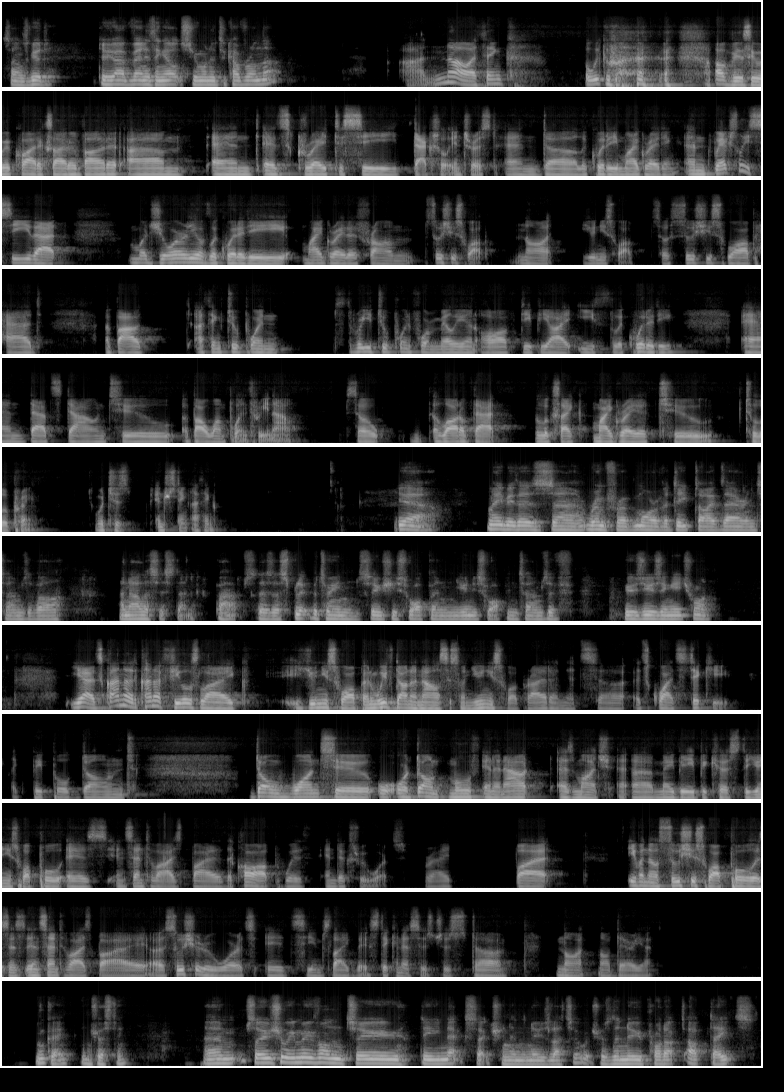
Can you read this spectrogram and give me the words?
sounds good. Do you have anything else you wanted to cover on that? Uh, no, I think we could, obviously we're quite excited about it. Um, and it's great to see the actual interest and uh, liquidity migrating. And we actually see that majority of liquidity migrated from SushiSwap, not Uniswap. So SushiSwap had about, I think, 2.3, 2.4 million of DPI ETH liquidity and that's down to about 1.3 now. So a lot of that looks like migrated to to Loopring, which is interesting, I think. Yeah, maybe there's uh, room for a, more of a deep dive there in terms of our analysis. Then perhaps there's a split between Sushi Swap and Uniswap in terms of who's using each one. Yeah, it's kind of it kind of feels like Uniswap, and we've done analysis on Uniswap, right? And it's uh, it's quite sticky. Like people don't don't want to or, or don't move in and out as much, uh, maybe because the Uniswap pool is incentivized by the co-op with index rewards, right? But even though Sushi Swap pool is incentivized by uh, Sushi rewards, it seems like the stickiness is just uh, not not there yet. Okay, interesting. Um, so, shall we move on to the next section in the newsletter, which was the new product updates?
